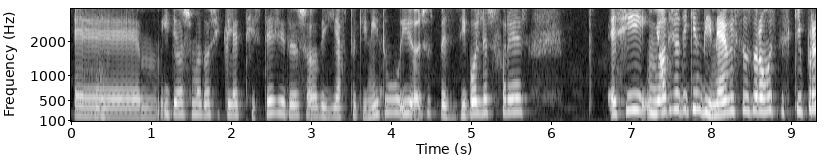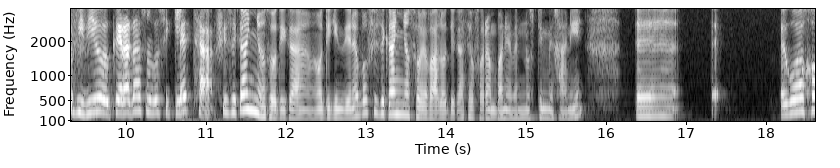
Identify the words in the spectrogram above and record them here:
ε, mm. είτε ως μοτοσυκλετιστές, είτε ως οδηγοί αυτοκινήτου, ή ως πεζί πολλές φορές. Εσύ νιώθεις ότι κινδυνεύεις στους δρόμους της Κύπρου επειδή κρατάς μοτοσυκλέτα; Φυσικά νιώθω ότι, ότι κινδυνεύω, φυσικά νιώθω ευάλωτη κάθε φορά που πανεβαίνω στη μηχανή. Ε, εγώ έχω,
